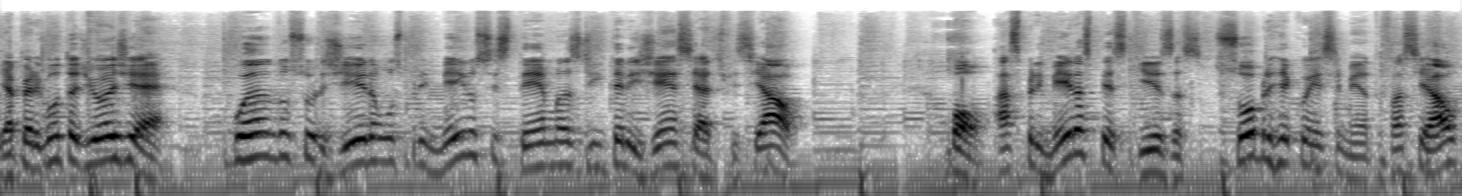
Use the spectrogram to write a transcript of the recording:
E a pergunta de hoje é: quando surgiram os primeiros sistemas de inteligência artificial? Bom, as primeiras pesquisas sobre reconhecimento facial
